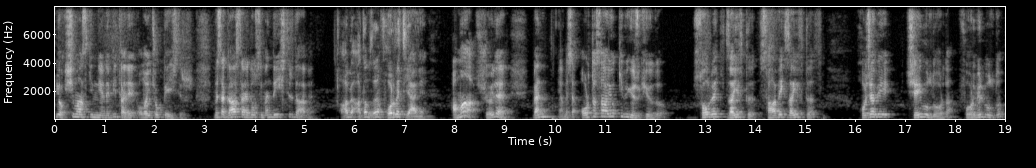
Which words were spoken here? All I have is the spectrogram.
Yok Şimanski'nin yerine bir tane olayı çok değiştirir. Mesela Galatasaray'da Osimhen değiştirdi abi. Abi adam zaten forvet yani. Ama şöyle ben ya mesela orta saha yok gibi gözüküyordu. Sol bek zayıftı. Sağ bek zayıftı. Hoca bir şey buldu orada. Formül buldu.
